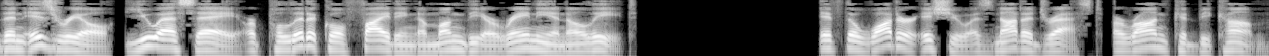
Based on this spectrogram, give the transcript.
than Israel, USA or political fighting among the Iranian elite. If the water issue is not addressed, Iran could become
